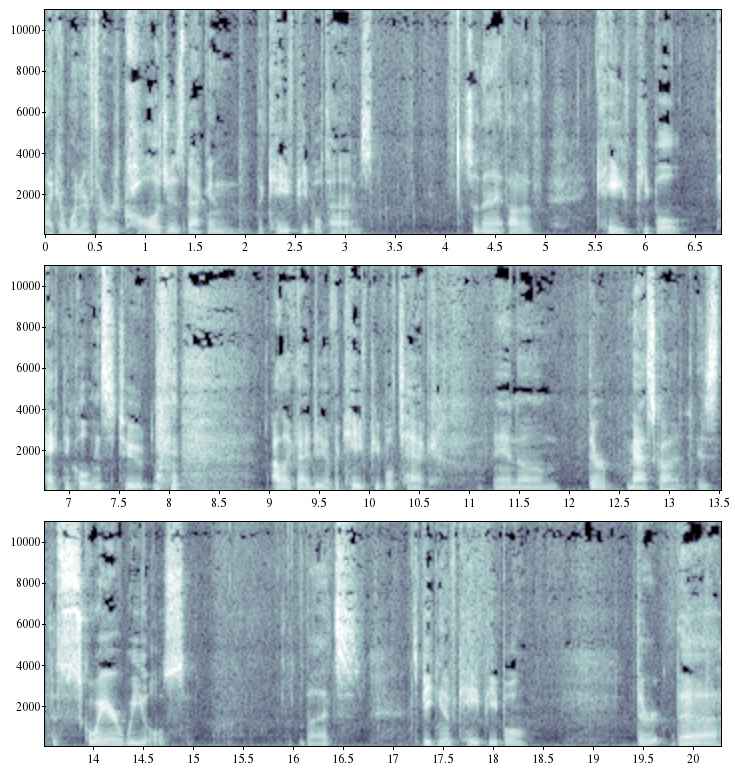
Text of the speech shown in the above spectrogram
like I wonder if there were colleges back in the cave people times. So then I thought of Cave People Technical Institute. I like the idea of a Cave People Tech, and um, their mascot is the square wheels. But speaking of cave people, their the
